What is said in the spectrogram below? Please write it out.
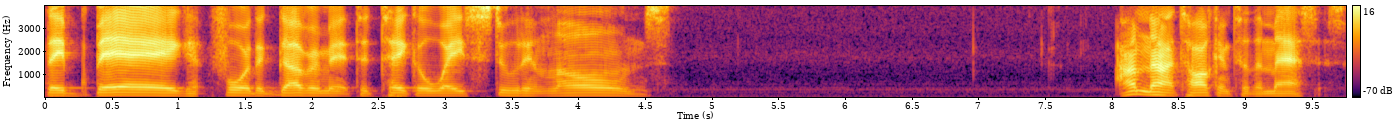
They beg for the government to take away student loans. I'm not talking to the masses.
